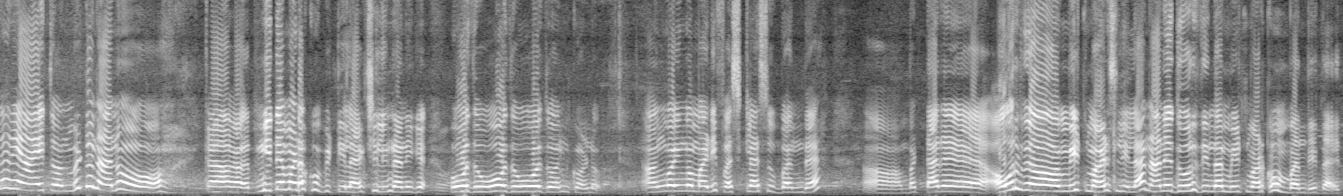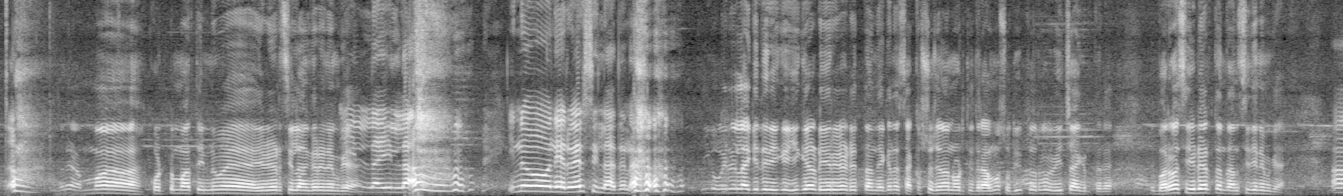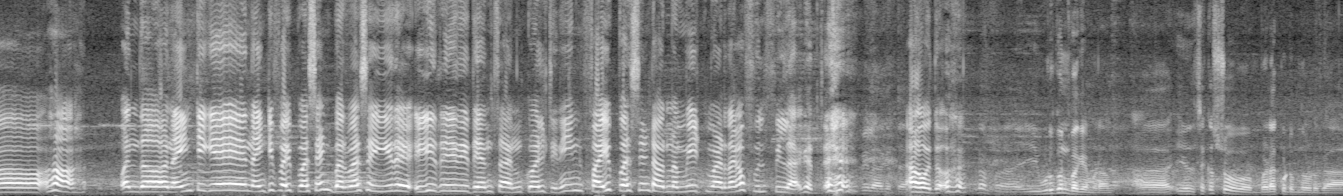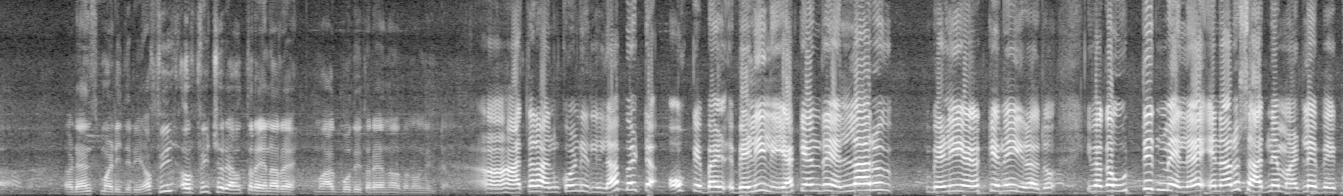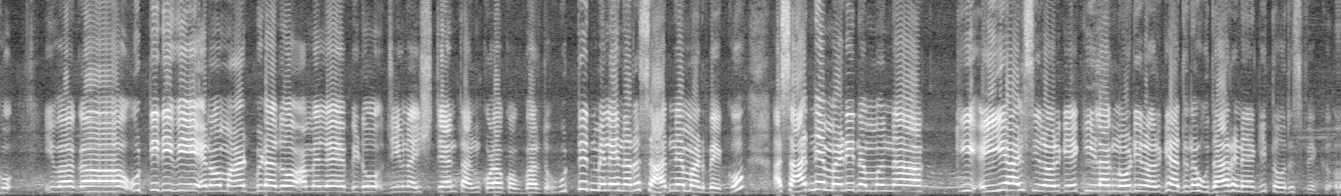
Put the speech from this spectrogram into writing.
ಸರಿ, ಆಯಿತು ಅಂದ್ಬಿಟ್ಟು ನಾನು ನಿದ್ದೆ ಮಾಡೋಕ್ಕೂ ಬಿಟ್ಟಿಲ್ಲ ಆ್ಯಕ್ಚುಲಿ ನನಗೆ. ಓದು ಓದು ಓದು ಅಂದ್ಕೊಂಡು. ಹಂಗೋ, ಹಿಂಗೋ ಮಾಡಿ ಫಸ್ಟ್ ಕ್ಲಾಸು ಬಂದೆ. ಬಟ್ ಆದರೆ ಅವ್ರಿಗೆ ಮೀಟ್ ಮಾಡಿಸ್ಲಿಲ್ಲ. ನಾನೇ ದೂರದಿಂದ ಮೀಟ್ ಮಾಡ್ಕೊಂಡು ಬಂದಿದ್ದಾಯ್ತು. ಅಂದರೆ ಅಮ್ಮ ಕೊಟ್ಟು ಮಾತು ಇನ್ನೂ ಈಡೇರಿಸಿಲ್ಲ ಹಂಗಾರೆ ನಿಮಗೆ? ಇಲ್ಲ ಇಲ್ಲ. ಇನ್ನೂ ನೆರವೇರಿಸಿಲ್ಲ ಅದನ್ನು. ಈಗ ವೈರಲ್ ಆಗಿದ್ದೀರಿ ಈಗ ಈಗ ಈಡೇರುತ್ತೆ ಅಂತ. ಯಾಕಂದ್ರೆ ಸಾಕಷ್ಟು ಜನ ನೋಡ್ತಿದ್ದಾರೆ ಆಲ್ಮೋಸ್ಟ್ ಸುದೀಪ್ವರೆಗೂ ರೀಚ್ ಆಗಿರ್ತಾರೆ ಭರವಸೆ ಈಡೇರ್ತಂತ ಅನಿಸಿದೆ ನಿಮಗೆ? ಹಾಂ. ಒಂದು ನೈಂಟಿಗೆ ನೈಂಟಿ ಫೈವ್ ಪರ್ಸೆಂಟ್ ಭರವಸೆ ಈರೇ ಈರೇರಿದೆ ಅಂತ ಅನ್ಕೊಳ್ತೀನಿ. ಇನ್ನು ಫೈವ್ ಪರ್ಸೆಂಟ್ ಅವ್ರನ್ನ ಮೀಟ್ ಮಾಡಿದಾಗ ಫುಲ್ಫಿಲ್ ಆಗುತ್ತೆ. ಹೌದು. ಈ ಹುಡುಗನ ಬಗ್ಗೆ ಮೇಡಮ್ ಸಾಕಷ್ಟು ಬಡ ಕುಟುಂಬದ ಹುಡುಗ ಡ್ಯಾನ್ಸ್ ಮಾಡಿದ್ದೀರಿ. ಅವ್ರ ಫ್ಯೂ ಅವ್ರ ಫ್ಯೂಚರ್ ಯಾವ ಥರ ಏನಾರೆ ಆಗ್ಬೋದು ಈ ಥರ ಏನಾದ್ರು ಆ ಥರ ಅನ್ಕೊಂಡಿರ್ಲಿಲ್ಲ ಬಟ್ ಓಕೆ ಬೆಳೀಲಿ. ಯಾಕೆಂದರೆ ಎಲ್ಲರೂ ಬೆಳೆಯೋಕ್ಕೇ ಇರೋದು. ಇವಾಗ ಹುಟ್ಟಿದ ಮೇಲೆ ಏನಾದ್ರು ಸಾಧನೆ ಮಾಡಲೇಬೇಕು. ಇವಾಗ ಹುಟ್ಟಿದೀವಿ, ಏನೋ ಮಾಡಿಬಿಡೋದು, ಆಮೇಲೆ ಬಿಡು, ಜೀವನ ಇಷ್ಟೇ ಅಂತ ಅಂದ್ಕೊಳಕ್ಕೆ ಹೋಗ್ಬಾರ್ದು. ಹುಟ್ಟಿದ ಮೇಲೆ ಏನಾದ್ರು ಸಾಧನೆ ಮಾಡಬೇಕು. ಆ ಸಾಧನೆ ಮಾಡಿ ನಮ್ಮನ್ನು ಕೀ ಆಳ್ಸಿರೋರಿಗೆ ಕೀಳಾಗಿ ನೋಡಿರೋರಿಗೆ ಅದನ್ನು ಉದಾಹರಣೆಯಾಗಿ ತೋರಿಸ್ಬೇಕು.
